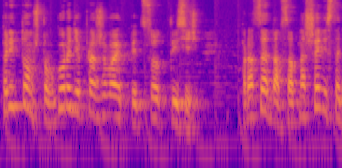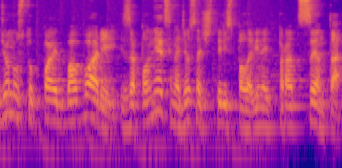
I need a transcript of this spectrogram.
при том, что в городе проживает 500 тысяч. В процентном соотношении стадион уступает Баварии и заполняется на 94,5%.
